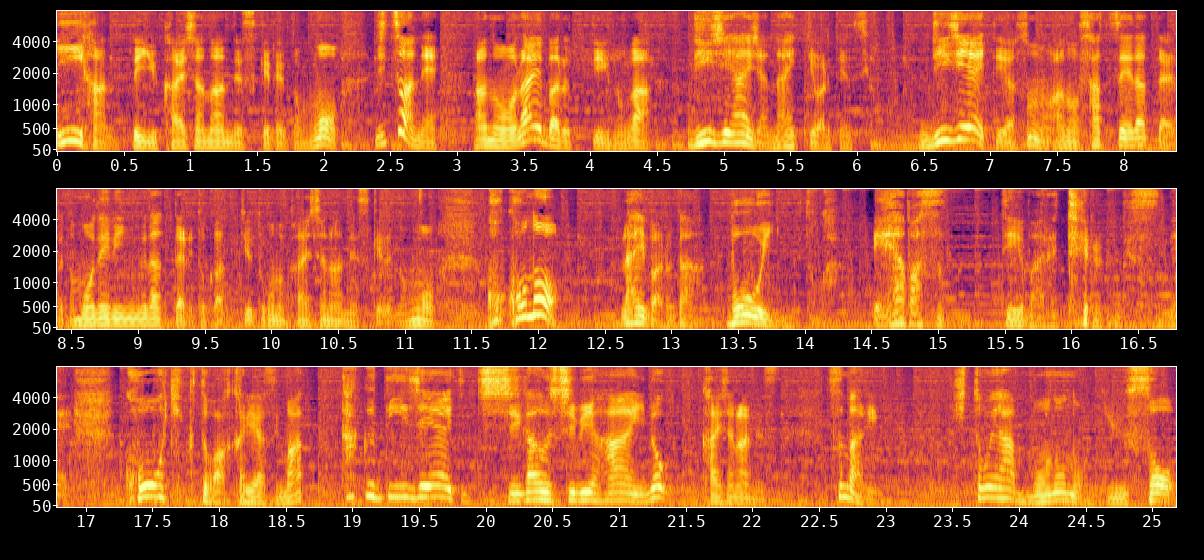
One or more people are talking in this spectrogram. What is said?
E 班っていう会社なんですけれども、実はね、あの、ライバルっていうのが DJI じゃないって言われてるんですよ。DJI っていうのはその、あの、撮影だったりとか、モデリングだったりとかっていうところの会社なんですけれども、ここのライバルが、ボーイングとか、エアバスって呼ばれてるんですね。こう聞くと分かりやすい。全く DJI と違う守備範囲の会社なんです。つまり、人や物の輸送、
